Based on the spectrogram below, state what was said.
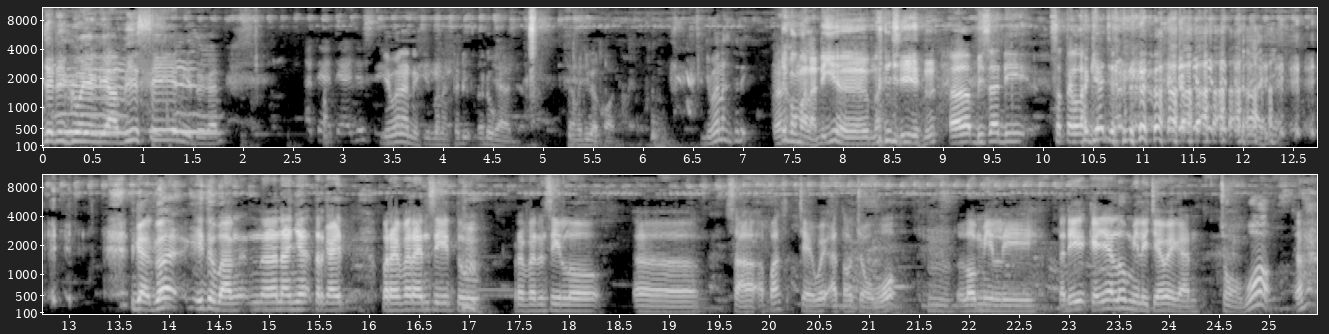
jadi gue yang dihabisin gitu kan? Hati-hati aja sih. Gimana nih? Gimana? Tadi? Aduh. ya sama juga konten Gimana tadi? Eh kok malah diem anjir? Eh, bisa di setel lagi aja. Enggak, gue itu bang nanya terkait preferensi itu. Preferensi lo eh sa- apa cewek atau cowok? Lo milih tadi kayaknya lo milih cewek kan? Cowok? Ah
